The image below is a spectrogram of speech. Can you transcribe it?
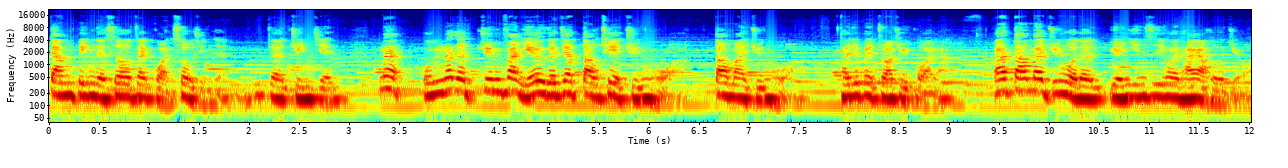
当兵的时候在管受刑人，在军监，那我们那个军犯也有一个叫盗窃军火啊，倒卖军火啊，他就被抓去关了。他倒卖军火的原因是因为他要喝酒啊，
